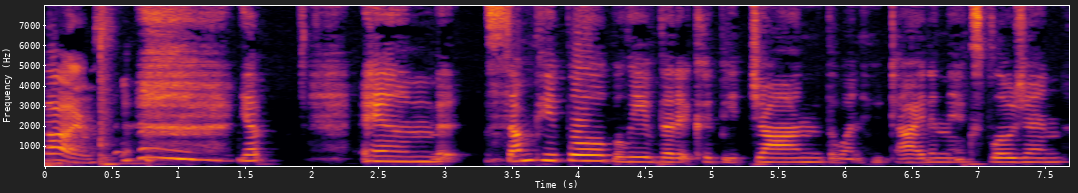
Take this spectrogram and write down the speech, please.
times. yep. And some people believe that it could be John, the one who died in the explosion,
